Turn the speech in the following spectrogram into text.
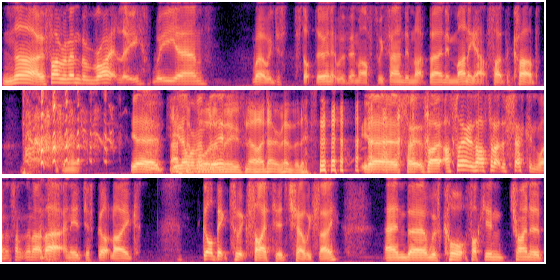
No, if I remember rightly, we um, well, we just stopped doing it with him after we found him like burning money outside the club. Isn't it? Yeah, do you That's not a remember this? move. No, I don't remember this. Yeah, so it was like I swear it was after like the second one or something like that, and he just got like got a bit too excited, shall we say, and uh, was caught fucking trying to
